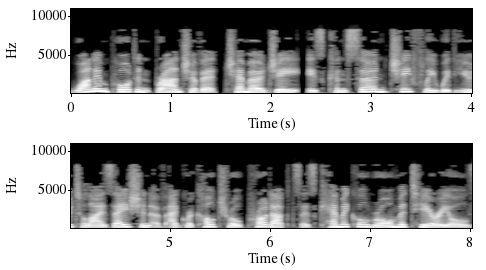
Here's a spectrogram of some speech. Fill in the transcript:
One important branch of it, chemurgy, is concerned chiefly with utilization of agricultural products as chemical raw materials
